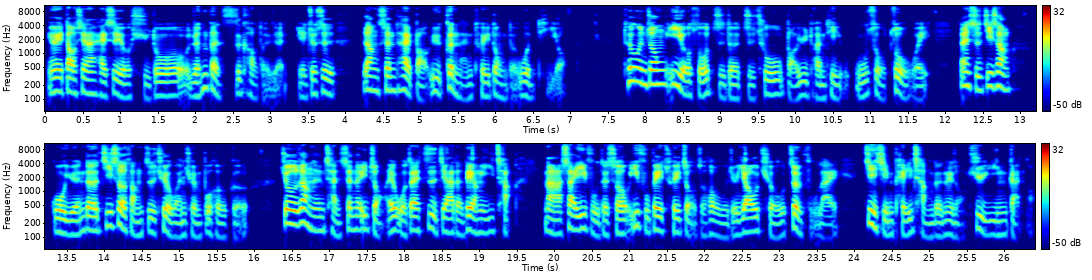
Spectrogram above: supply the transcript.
因为到现在还是有许多人本思考的人，也就是。让生态保育更难推动的问题哦。推文中意有所指的指出，保育团体无所作为，但实际上果园的鸡舍防治却完全不合格，就让人产生了一种：哎，我在自家的晾衣场，那晒衣服的时候，衣服被吹走之后，我就要求政府来进行赔偿的那种巨婴感哦。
